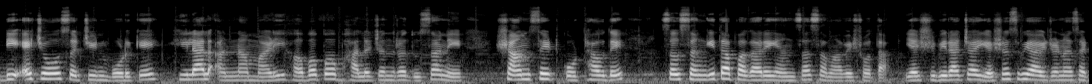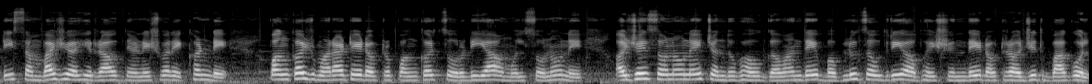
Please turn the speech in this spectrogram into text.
डीएचओ सचिन बोडके हिलाल अण्णा माळी हवप भालचंद्र दुसाने श्यामसेठ कोठावदे सौ संगीता पगारे यांचा समावेश होता. या शिबिराच्या यशस्वी आयोजनासाठी संभाजी अहिरराव ज्ञानेश्वर एखंडे पंकज मराठे डॉक्टर पंकज चोरडिया अमोल सोनवणे अजय सोनवणे चंदूभाऊ गवांदे बबलू चौधरी अभय शिंदे डॉक्टर अजित बागोल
